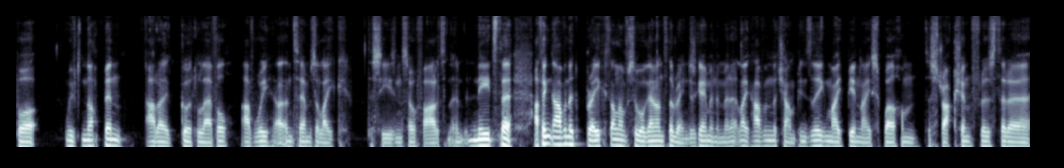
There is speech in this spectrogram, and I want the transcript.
But we've not been at a good level, have we, in terms of like the season so far. It needs to. I think having a break. Then obviously we'll get on to the Rangers game in a minute. Like having the Champions League might be a nice welcome distraction for us to uh,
